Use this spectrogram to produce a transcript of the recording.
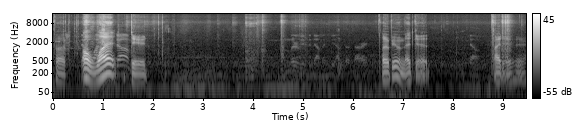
Fuck. Oh, what? Dude. I'm literally the dumbest, dude. I'm so sorry. I hope you have a medkit. I do. Here.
